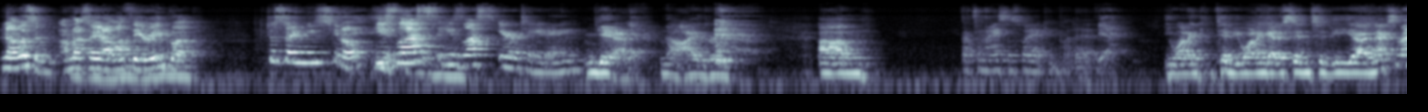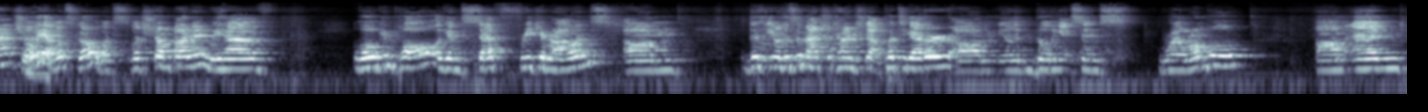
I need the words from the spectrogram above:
now listen. I'm not saying I love theory, but just saying he's you know He's less. He's less irritating. Yeah. Yeah. No, I agree. um, That's the nicest way I can put it. Yeah. You want to Tim? You want to get us into the uh, next match? or- Oh yeah, let's go. Let's let's jump on in. We have Logan Paul against Seth freaking Rollins. Um, this you know this is a match that kind of just got put together. Um, you know they've been building it since Royal Rumble. Um, and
